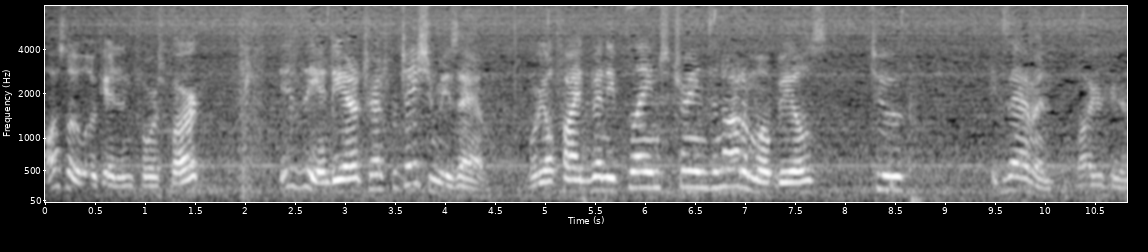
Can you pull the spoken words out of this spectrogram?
Also located in Forest Park is the Indiana Transportation Museum, where you'll find many planes, trains, and automobiles to examine while you're here.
